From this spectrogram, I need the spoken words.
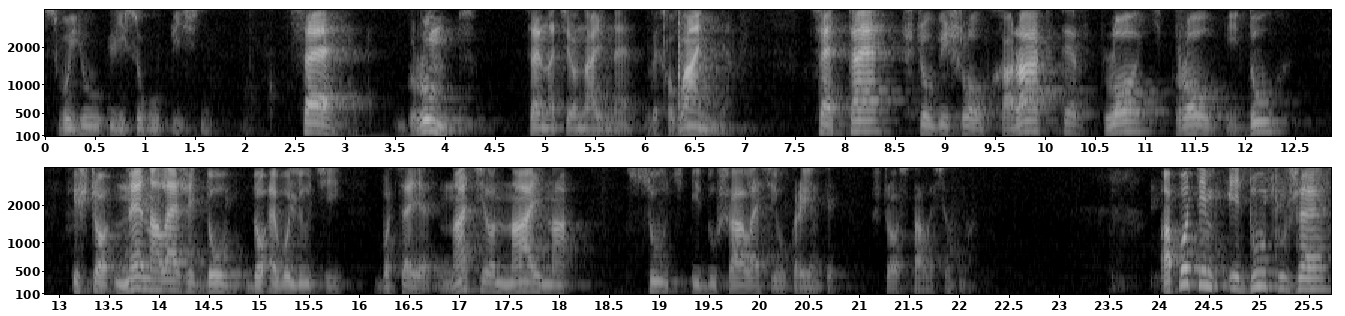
свою лісову пісню. Це ґрунт, це національне виховання, це те, що ввійшло в характер, плоть, кров і дух, і що не належить до, до еволюції, бо це є національна суть і душа Лесі Українки, що осталась одна. А потім ідуть уже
